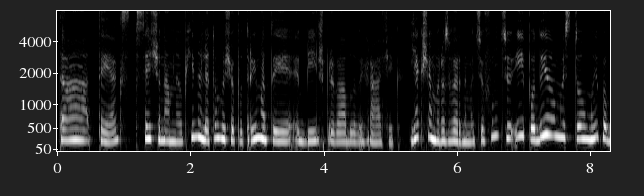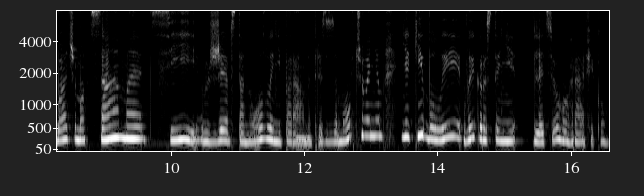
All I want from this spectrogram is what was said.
та текст, все, що нам необхідно для того, щоб отримати більш привабливий графік. Якщо ми розвернемо цю функцію і подивимось, то ми побачимо саме ці вже встановлені параметри з замовчуванням, які були використані для цього графіку.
